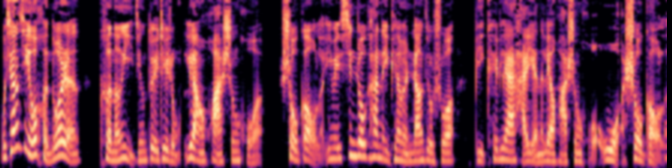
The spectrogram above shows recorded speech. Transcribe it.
我相信有很多人可能已经对这种量化生活。受够了，因为《新周刊》的一篇文章就说，比 KPI 还严的量化生活，我受够了。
